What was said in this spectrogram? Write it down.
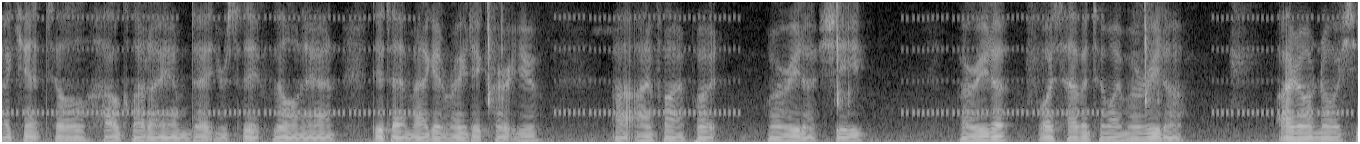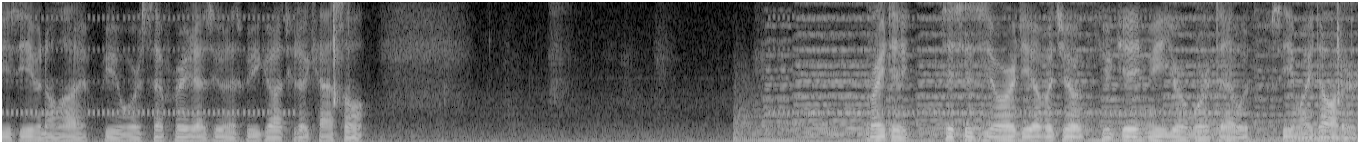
I can't tell how glad I am that you're safe, little Nan. Did that maggot Raydrick hurt you? Uh, I'm fine, but Mareeta, she... Mareeta? What's happened to my Mareeta? I don't know if she's even alive. We were separated as soon as we got to the castle. Raydrick, this is your idea of a joke. You gave me your word that I would see my daughter.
